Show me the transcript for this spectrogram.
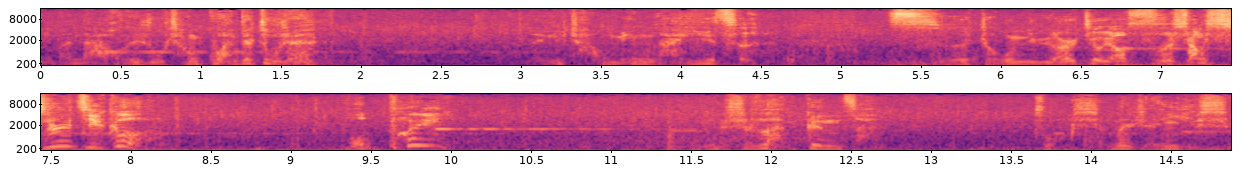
你们哪回入城管得住人？雷长明来一次，此州女儿就要死上十几个。我呸！你们是烂根子，装什么仁义士？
